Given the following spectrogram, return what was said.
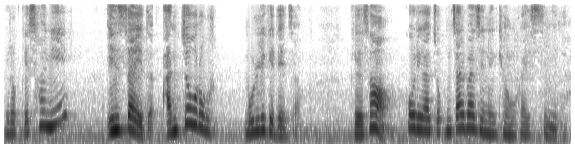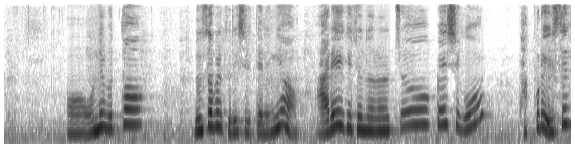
이렇게 선이 인사이드 안쪽으로 몰리게 되죠. 그래서 꼬리가 조금 짧아지는 경우가 있습니다. 어, 오늘부터 눈썹을 그리실 때는요 아래의 기준을 쭉 빼시고 밖으로 1cm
